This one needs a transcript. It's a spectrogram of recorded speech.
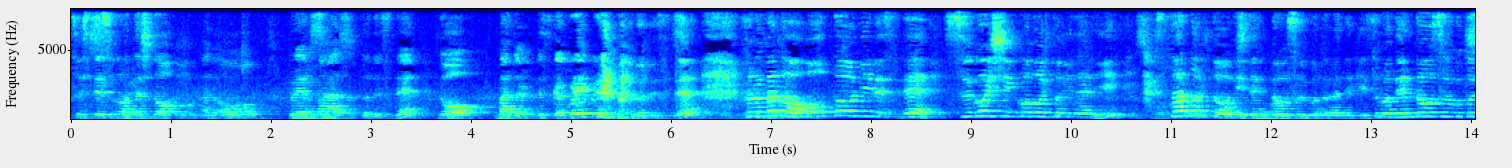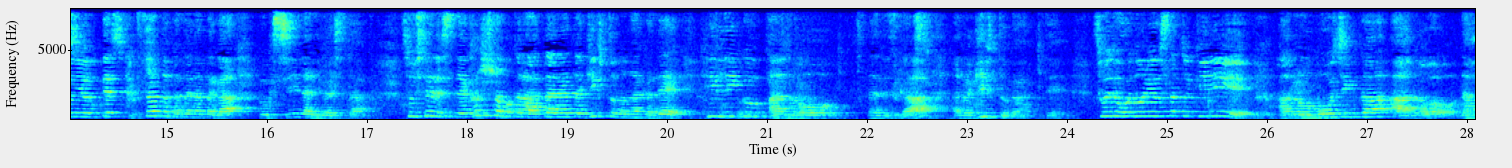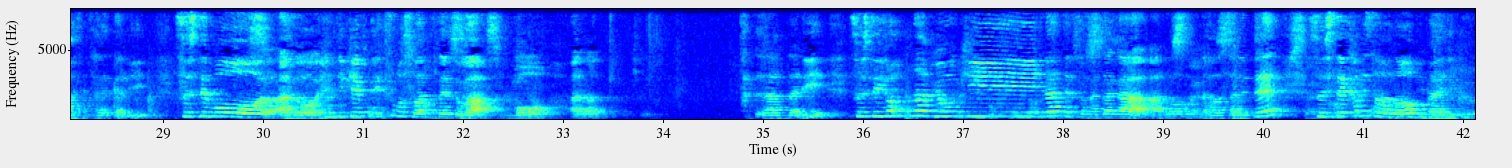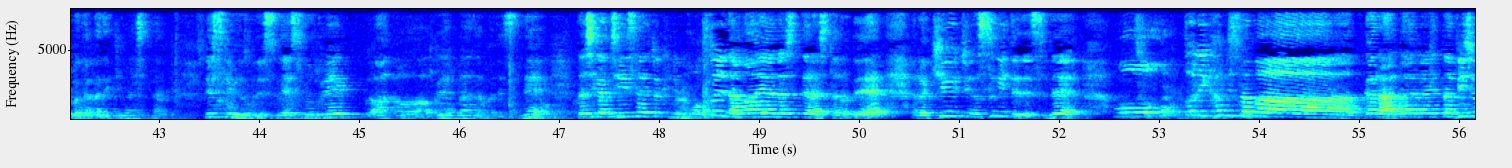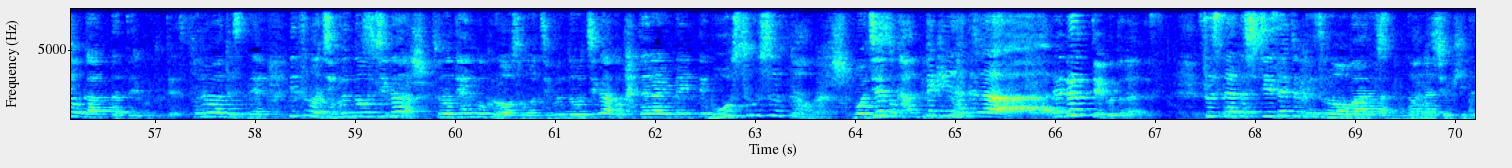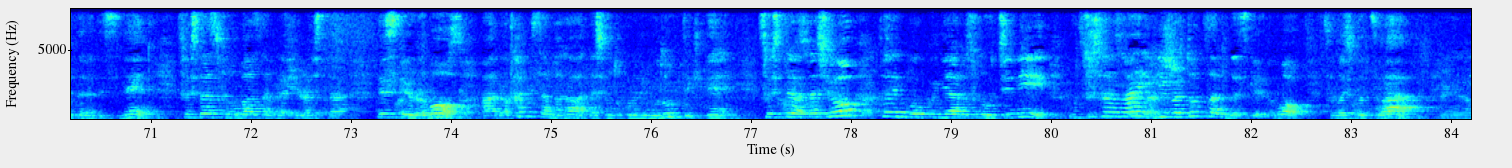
そしてその私のあのグレンマードですね。のマダーですからグレイグレンマードですね。その方は本当にですねすごい信仰の人になりたくさんの人に伝道することができその伝道をすることによってたくさんの方々が牧師になりました。そしてですね神様から与えられたギフトの中でヒーリングあの何ですか？あのギフトがあって。それでお祈りをした時にあの盲人があの治されたりそしてもうあのヘンディキャップいつも座ってた人がもうあの立てられたりそしていろんな病気になっている方があの治されてそして神様の見舞いに来ることができましたですけれどもですねそのグレイあのグレイマダムはですね私が小さい時にも本当に長い間住んでらしたのであの90を過ぎてですねもう本当に神様から与えられたビジョンがあったということですそれはですねいつも自分の家がその天国のその自分の家がこう建てられていてもうすぐするともう全部完璧に建てられるっていうことなんですそして私小さい時にそのおばあさんの話を聞いてたらですねそしたらそのおばあさんが言いました。ですけれどもあの神様が私のところに戻ってきてそして私を天国にあるそのうちに移さない理由が一つあるんですけれどもその一つは、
